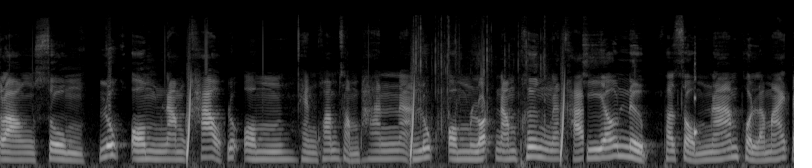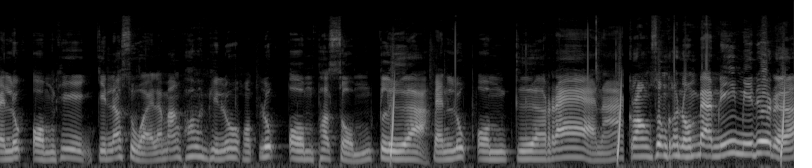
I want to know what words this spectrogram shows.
กล่องสุ่ม ลูกอมนำเข้า ลูกอมแห่งความสัมพันธ์น่ะลูกอมรสน้ำผึ้งนะครับเคี้ยวหนึบผสมน้ำผลไม้เป็นลูกอมที่กินแล้วสวยแล้วมั้งเพราะมันมีลูกลูกอมผสมเกลือ เป็นลูกอมเกลือแร่นะ กล่องสุ่มขนมแบบนี้มีด้วยเหรอ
